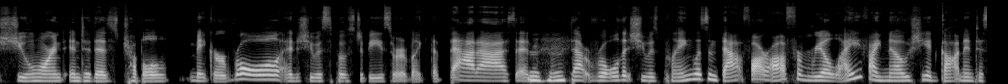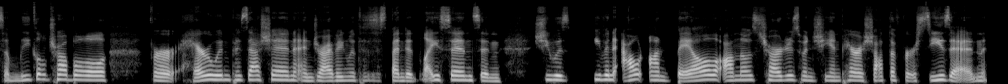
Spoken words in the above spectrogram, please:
shoehorned into this troublemaker role and she was supposed to be sort of like the badass and Mhm. that role that she was playing wasn't that far off from real life. I know she had gotten into some legal trouble for heroin possession and driving with a suspended license and she was even out on bail on those charges when she and Paris shot the first season.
